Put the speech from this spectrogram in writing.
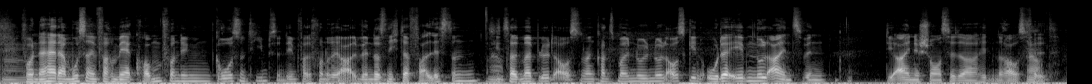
Mhm. Von daher, da muss einfach mehr kommen von den großen Teams, in dem Fall von Real. Wenn das nicht der Fall ist, dann ja. sieht es halt mal blöd aus und dann kann es mal 0-0 ausgehen oder eben 0-1, wenn die eine Chance da hinten rausfällt. Ja.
